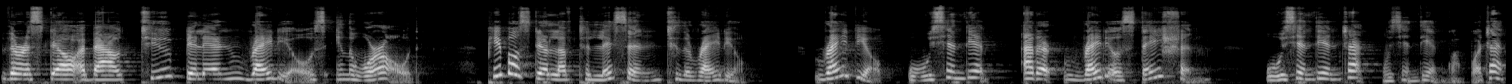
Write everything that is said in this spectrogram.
there are still about 2 billion radios in the world. People still love to listen to the radio. Radio 无线电 at a radio station 无线电站无线电广播站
